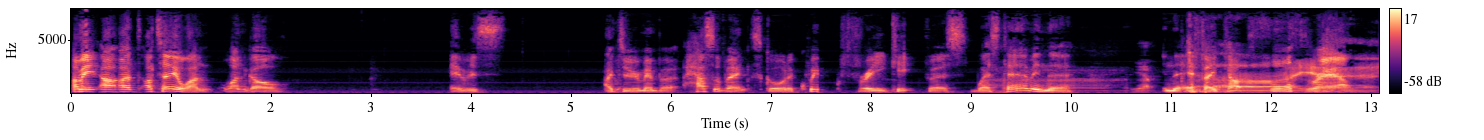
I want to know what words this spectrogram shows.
I mean, I, I, I'll tell you one one goal. It was. I do remember Hasselbaink scored a quick free kick versus West Ham in the Yep. in the FA Cup Oh, fourth yeah, round.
